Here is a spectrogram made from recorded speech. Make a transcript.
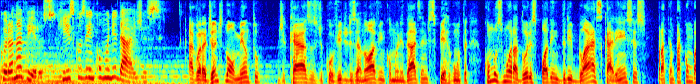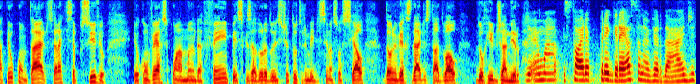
Coronavírus: riscos em comunidades. Agora, diante do aumento de casos de Covid-19 em comunidades, a gente se pergunta como os moradores podem driblar as carências para tentar combater o contágio. Será que isso é possível? Eu converso com a Amanda Fem, pesquisadora do Instituto de Medicina Social da Universidade Estadual do Rio de Janeiro. É uma história pregressa, na verdade,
